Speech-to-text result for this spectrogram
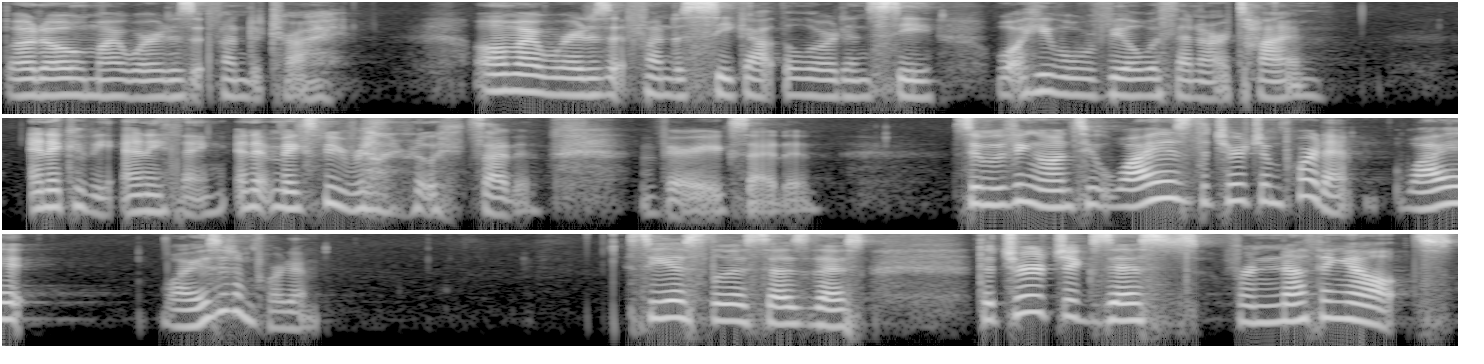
but oh my word is it fun to try. Oh my word is it fun to seek out the Lord and see what he will reveal within our time. And it could be anything, and it makes me really really excited. Very excited. So moving on to why is the church important? Why why is it important? C.S. Lewis says this the church exists for nothing else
